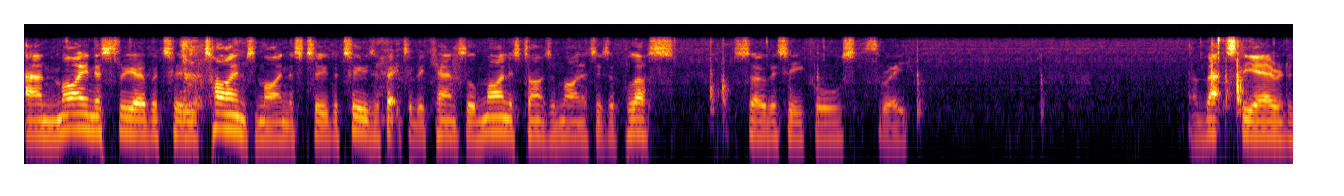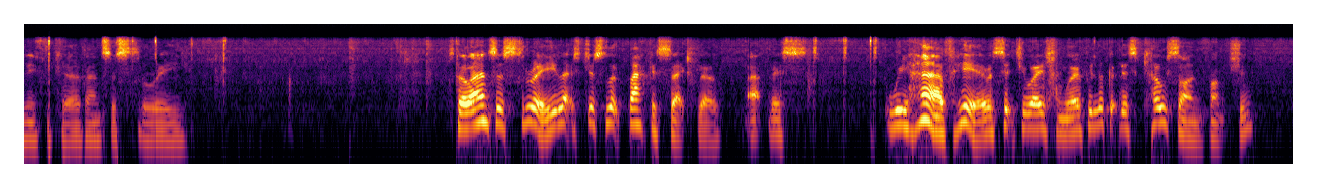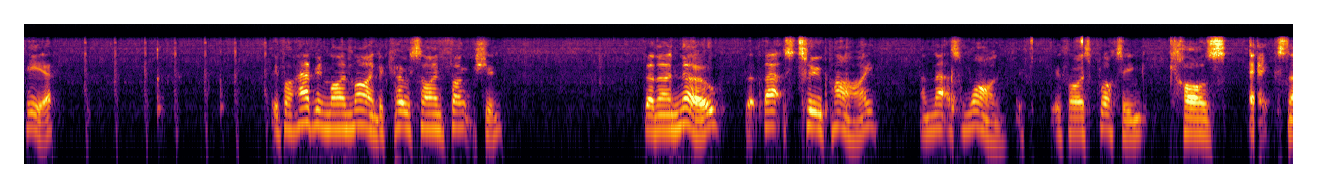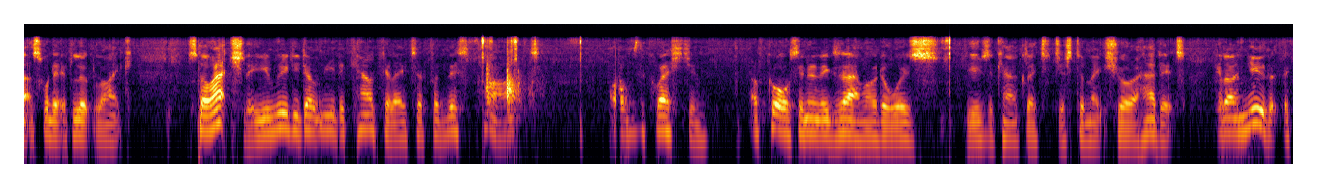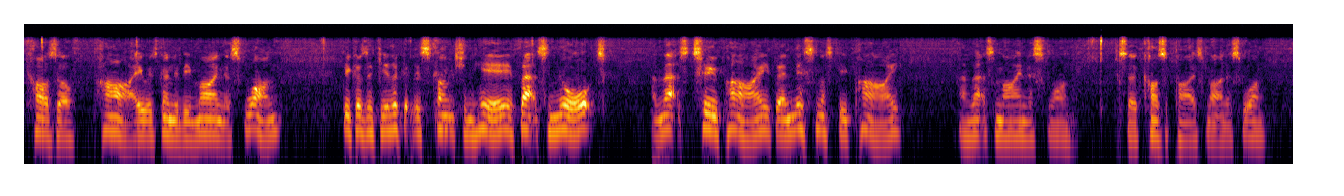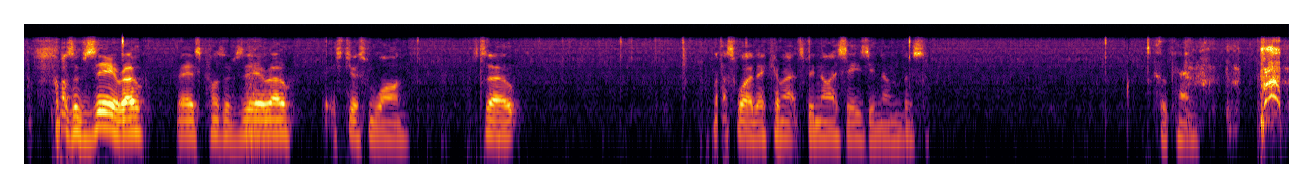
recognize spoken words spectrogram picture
And minus 3 over 2 times minus 2. The 2's effectively cancelled. Minus times a minus is a plus. So this equals 3. And that's the area underneath the curve. Answer's 3. So answer's 3. Let's just look back a sec, though, at this. We have here a situation where if we look at this cosine function here, if I have in my mind a cosine function, then I know that that's 2 pi and that's 1. If, if I was plotting cos x, that's what it would look like. So actually, you really don't need a calculator for this part of the question. Of course, in an exam, I'd always use a calculator just to make sure I had it. But I knew that the cos of pi was going to be minus 1, because if you look at this function here, if that's naught, and that's 2 pi, then this must be pi, and that's minus 1. So cos of pi is minus 1. Cos of 0, there's cos of 0, it's just 1. So that's why they come out to be nice, easy numbers. Okay.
